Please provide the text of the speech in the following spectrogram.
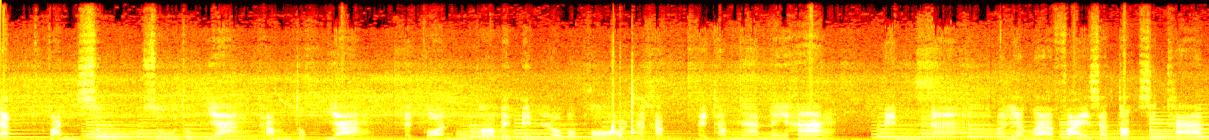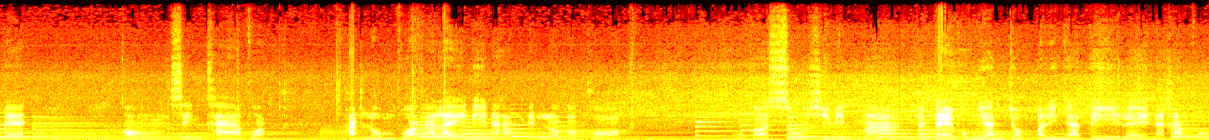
กัดฟันสู้สู้ทุกอย่างทำทุกอย่าง แต่ก่อนผมก็ไปเป็นรปภนะครับ ไปทำงานในห้างเป็นอ่า เขาเรียกว่าฝ่ายสต็อกสินค้าแบกกล่องสินค้าพวกพัดลมพวกอะไรนี่นะครับ เป็นรปภผมก็สู้ชีวิตมา ตั้งแต่ผมเรียนจบปริญญาตรีเลยนะครับผม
